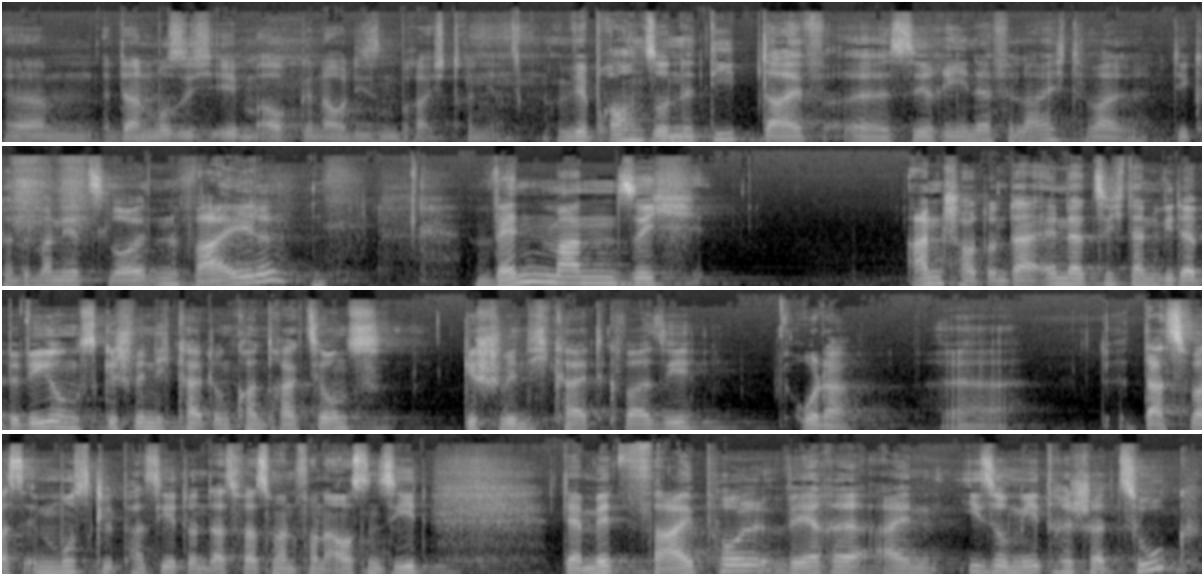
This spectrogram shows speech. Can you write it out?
ähm, dann muss ich eben auch genau diesen Bereich trainieren. Wir brauchen so eine Deep Dive-Sirene vielleicht, weil die könnte man jetzt läuten, weil wenn man sich anschaut und da ändert sich dann wieder Bewegungsgeschwindigkeit und Kontraktionsgeschwindigkeit quasi oder äh, das, was im Muskel passiert und das, was man von außen sieht. Der Mid-Thigh-Pull wäre ein isometrischer Zug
